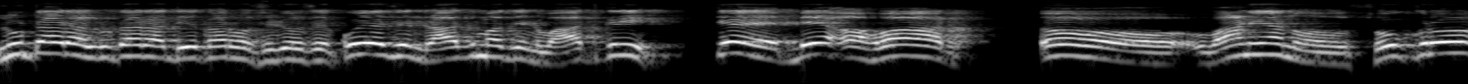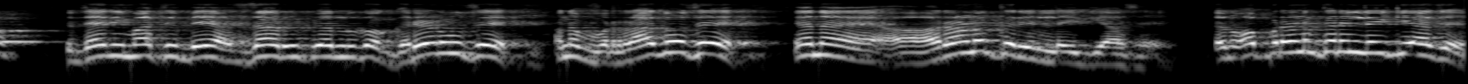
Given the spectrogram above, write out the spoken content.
લૂંટારા લૂંટારા દેખારો સીડ્યો છે. કોઈએ જઈને રાજમાં જઈને વાત કરી કે બે અહવાર વાણિયાનો છોકરો જેનીમાંથી બે હજાર રૂપિયાનું તો ઘરેણું છે અને વરરાજો છે, એને હરણ કરીને લઈ ગયા છે. એનું અપહરણ કરીને લઈ ગયા છે.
